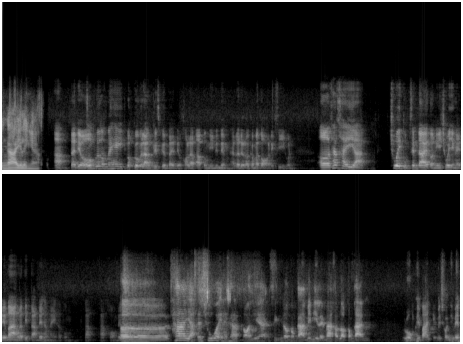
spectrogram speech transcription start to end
ยังไงอะไรเงี้ยอะแต่เดี๋ยวจริงเพื่อไม่ให้รบกวนเวลาคุณคริสเกินไปเดี๋ยวขอแรปอัพตรงนี้นิดนึงนะแล้วเดี๋ยวเรากลับมาต่อกันอีกสี่คนเออถ้าใครอยากช่วยกลุ่มเส้นได้ตอนนี้ช่วยยังไงได้บ้างแล้วติดตามได้ทางไหนครับ เอ่อถ้าอยากจะช่วยนะครับ ตอนนี้สิ่งที่เราต้องการไม่มีอะไรมากครับ เราต้องการโรงพยาบาลเอกชนที่เป็น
